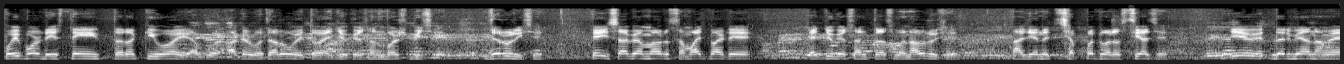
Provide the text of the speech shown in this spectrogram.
કોઈ પણ દેશની તરક્કી હોય આગળ વધારો હોય, તો એજ્યુકેશન મસ્ટ બી છે, જરૂરી છે. એ હિસાબે અમારા સમાજ માટે એજ્યુકેશન ટ્રસ્ટ બનાવેલું છે. આજે એને છપ્પન વર્ષ થયા છે. એ દરમિયાન અમે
